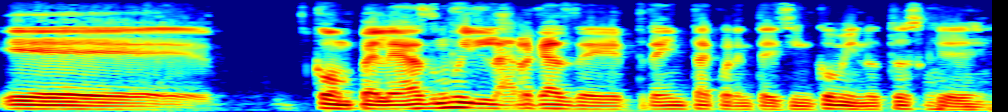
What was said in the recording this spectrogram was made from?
eh, con peleas muy largas de 30, 45 minutos que,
